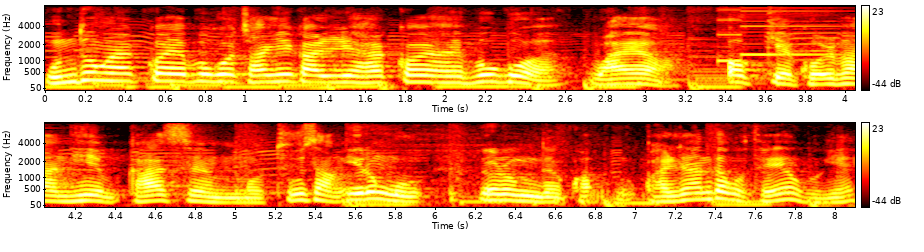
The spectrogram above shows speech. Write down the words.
운동할 거 해보고 자기 관리할 거 해보고 와요. 어깨, 골반, 힙, 가슴, 뭐 두상 이런 거 여러분들 과- 관리한다고 돼요 그게?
